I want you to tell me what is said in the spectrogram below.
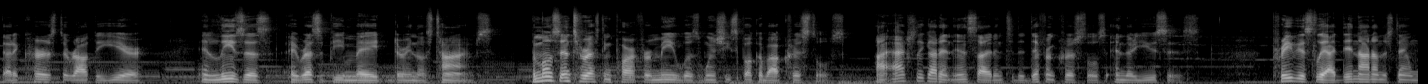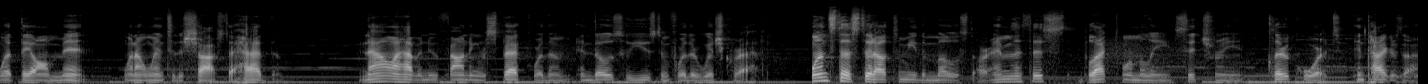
that occurs throughout the year and leaves us a recipe made during those times. The most interesting part for me was when she spoke about crystals. I actually got an insight into the different crystals and their uses. Previously, I did not understand what they all meant when I went to the shops that had them. Now I have a new founding respect for them and those who use them for their witchcraft. Ones that stood out to me the most are amethyst, black tourmaline, citrine, clear quartz, and tiger's eye.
